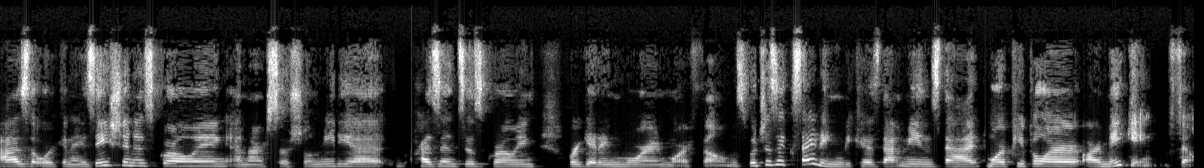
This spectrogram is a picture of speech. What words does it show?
as the organization is growing and our social media presence is growing, we're getting more and more films, which is exciting because that means that more people are, are making film.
